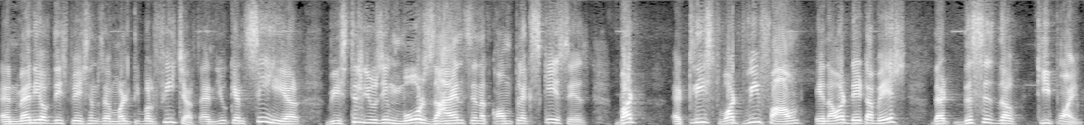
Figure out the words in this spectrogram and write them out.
And many of these patients have multiple features. And you can see here, we're still using more Xience in a complex cases, but at least what we found in our database that this is the key point.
